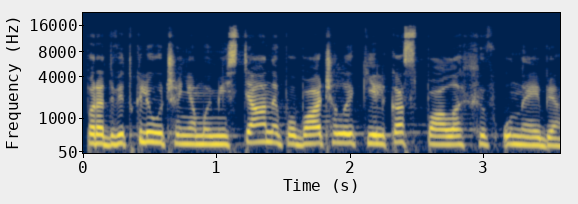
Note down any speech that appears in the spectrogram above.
Перед відключеннями містяни побачили кілька спалахів у небі.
